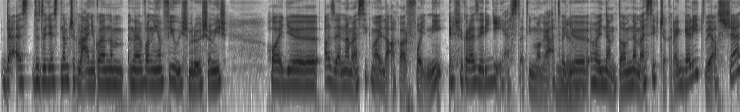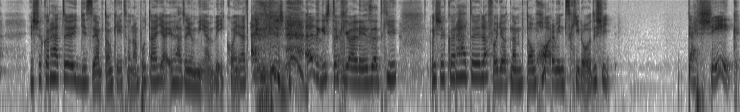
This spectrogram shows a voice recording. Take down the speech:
de ez, de hogy ez nem csak lányok, hanem hanem van ilyen fiú ismerősöm is, hogy azért nem eszik, majd le akar fogyni, és akkor azért így éhezteti magát, hogy, Igen. hogy nem tudom, nem eszik, csak reggelit, vagy az se, és akkor hát ő így, nem tudom, két hónap után, hogy jaj, hát hogy milyen vékony, hát eddig is, eddig is tök jól nézett ki, és akkor hát ő lefogyott, nem tudom, 30 kilót, és így tessék,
